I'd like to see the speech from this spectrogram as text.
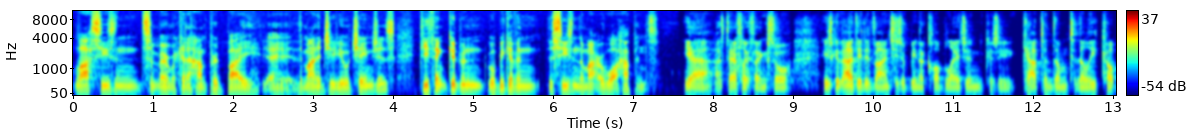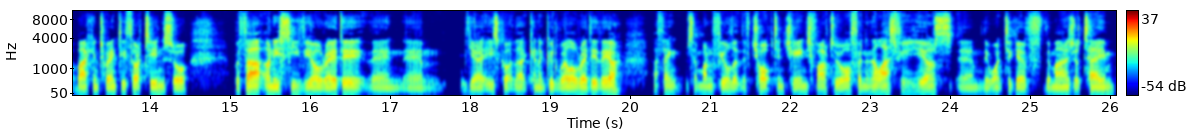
last season, St Mirren were kind of hampered by uh, the managerial changes. Do you think Goodwin will be given the season no matter what happens? Yeah, I definitely think so. He's got the added advantage of being a club legend because he captained them to the League Cup back in 2013. So, with that on his CV already, then um, yeah, he's got that kind of goodwill already there. I think Mirren feel that they've chopped and changed far too often in the last few years. Um, they want to give the manager time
